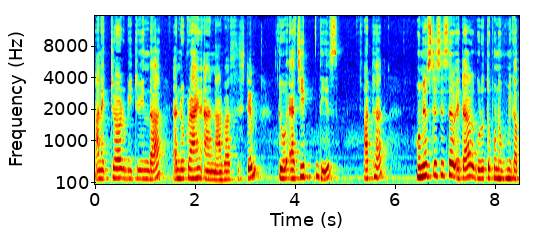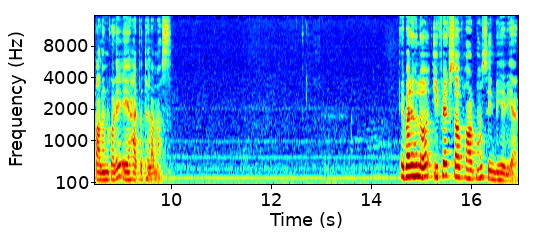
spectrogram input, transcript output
connector between the endocrine and nervous system to achieve this. অর্থাৎ হোমিওস্টেসিসেও এটা গুরুত্বপূর্ণ ভূমিকা পালন করে এই হাইপোথ্যালামাস। এবারে হলো effects of hormones in behaviour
